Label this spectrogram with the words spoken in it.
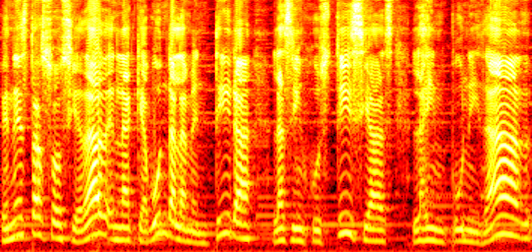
en esta sociedad en la que abunda la mentira, las injusticias, la impunidad.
